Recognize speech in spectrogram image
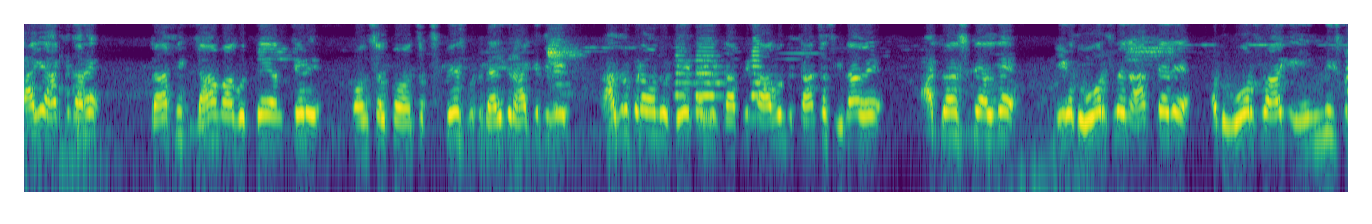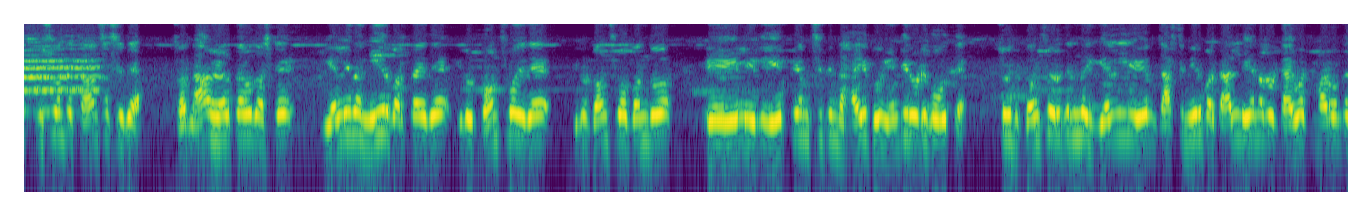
ಹಾಗೆ ಹಾಕಿದ್ದಾರೆ. ಟ್ರಾಫಿಕ್ ಜಾಮ್ ಆಗುತ್ತೆ ಅಂತೇಳಿ ಒಂದ್ ಸ್ವಲ್ಪ ಒಂದ್ ಸ್ವಲ್ಪ ಸ್ಪೇಸ್ ಬಿಟ್ಟು ಬ್ಯಾರಿಕೇಡ್ ಹಾಕಿದೀವಿ ಆದ್ರೂ ಕೂಡ ಒಂದು ಡೇ ಟೈಮ್ ಟ್ರಾಫಿಕ್ ಆಗುವಂತ ಚಾನ್ಸಸ್ ಇದಾವೆ. ಅದು ಅಷ್ಟೇ ಅಲ್ಲದೆ ಈಗ ಅದು ಓವರ್ ಫ್ಲೋ ಆಗ್ತಾ ಇದೆ? ಅದು ಓವರ್ಫ್ಲೋ ಆಗಿ ಇನ್ನಿಷ್ಟು ಕುಸಿಯುವಂತ ಚಾನ್ಸಸ್ ಇದೆ. ಸೊ ನಾವು ಹೇಳ್ತಾ ಇರೋದು ಅಷ್ಟೇ. ಎಲ್ಲಿಂದ ನೀರು ಬರ್ತಾ ಇದೆ, ಇದು ಡೌನ್ ಫ್ಲೋ ಇದೆ, ಇದು ಡೌನ್ ಫ್ಲೋ ಬಂದು ಇಲ್ಲಿ ಇದು ಎ ಪಿ ಎಂ ಸಿ ದಿಂದ ಹೈದು ಡಿ ರೋಡಿಗೆ ಹೋಗುತ್ತೆ. ಸೊ ಇದು ಡೌನ್ ಫ್ಲೋ ಇರೋದ್ರಿಂದ ಎಲ್ಲಿ ಏನ್ ಜಾಸ್ತಿ ನೀರು ಬರುತ್ತೆ ಅಲ್ಲಿ ಏನಾದ್ರು ಡೈವರ್ಟ್ ಮಾಡುವಂತ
